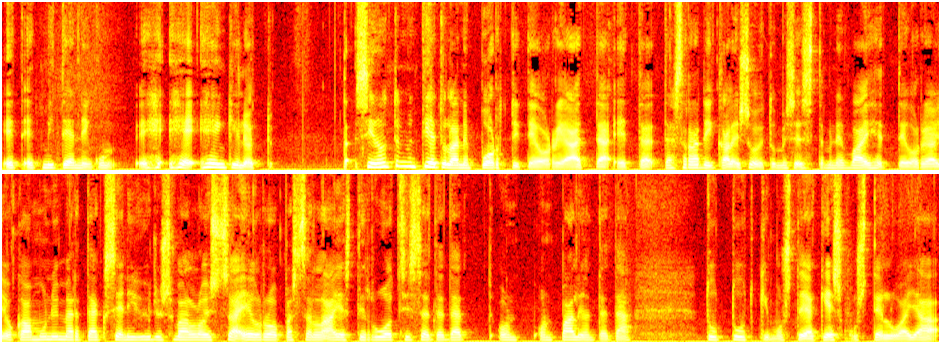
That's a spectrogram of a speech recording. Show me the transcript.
et, et miten niin kuin he, henkilöt siinä on tämmöinen tietynlainen porttiteoria, että, että tässä radikalisoitumisessa tämmöinen vaiheteoria, joka on mun ymmärtääkseni Yhdysvalloissa, Euroopassa, laajasti Ruotsissa tätä, on, on paljon tätä tutkimusta ja keskustelua ja,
